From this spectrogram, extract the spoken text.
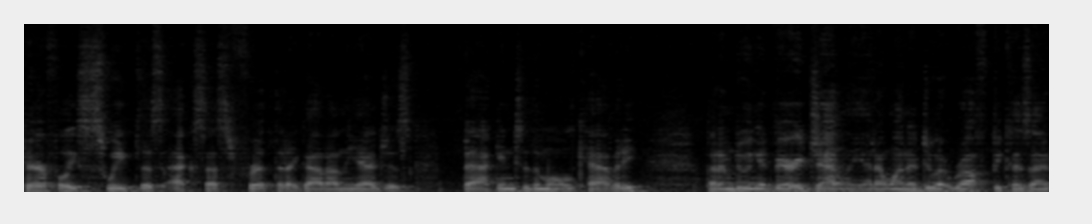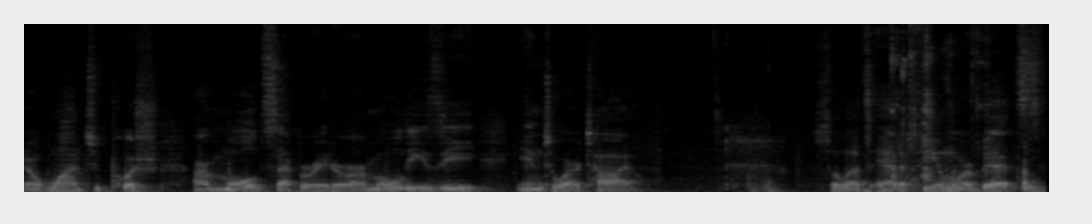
carefully sweep this excess frit that I got on the edges back into the mold cavity but I'm doing it very gently. I don't want to do it rough because I don't want to push our mold separator, our mold EZ, into our tile. So let's add a few more bits.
